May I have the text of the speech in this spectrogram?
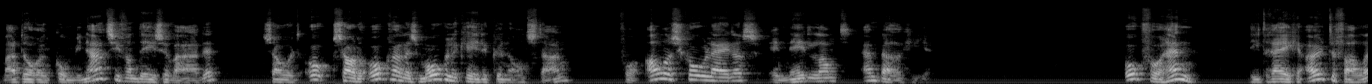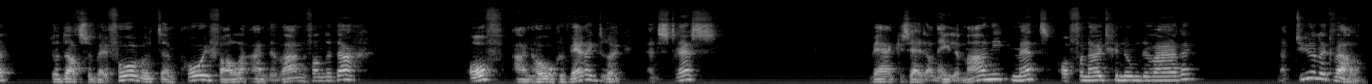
Maar door een combinatie van deze waarden zou het ook, zouden ook wel eens mogelijkheden kunnen ontstaan voor alle schoolleiders in Nederland en België. Ook voor hen die dreigen uit te vallen doordat ze bijvoorbeeld ten prooi vallen aan de waan van de dag of aan hoge werkdruk en stress. Werken zij dan helemaal niet met of vanuit genoemde waarden? Natuurlijk wel.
